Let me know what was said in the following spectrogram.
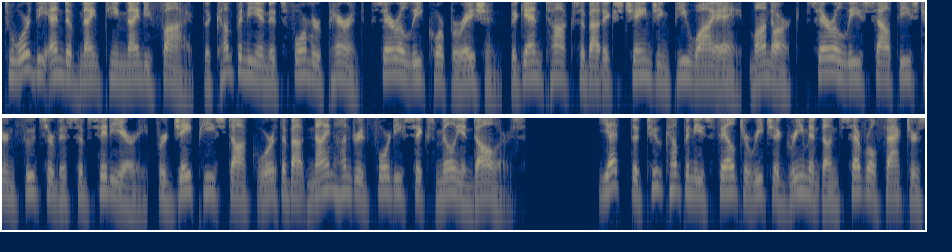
Toward the end of 1995, the company and its former parent, Sara Lee Corporation, began talks about exchanging PYA, Monarch, Sara Lee's Southeastern Foodservice subsidiary, for JP stock worth about $946 million. Yet, the two companies failed to reach agreement on several factors,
